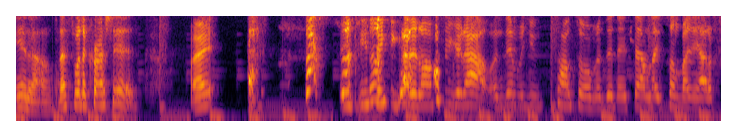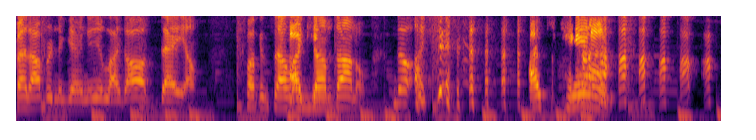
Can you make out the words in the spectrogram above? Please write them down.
you know, that's what a crush is right? you, you think you got it all figured out, and then when you talk to them, and then they sound like somebody out of Fat Albert in the gang, and you're like, oh damn, fucking sound like Dumb Donald. No, I can't. I can't.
